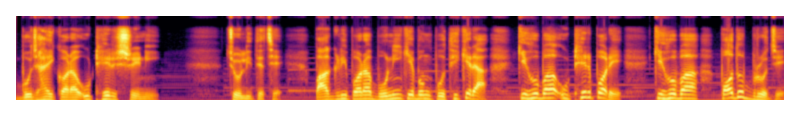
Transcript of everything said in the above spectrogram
বোঝাই করা উঠের শ্রেণি। চলিতেছে পাগড়ি পরা বণিক এবং পথিকেরা কেহবা উঠের পরে, কেহবা পদব্রজে,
